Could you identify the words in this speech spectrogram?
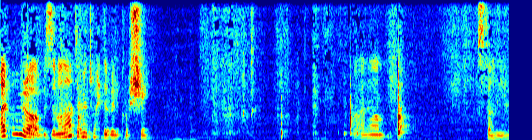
مرة بالزمانات؟ عملت وحدة بالكروشيه أنا استغني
